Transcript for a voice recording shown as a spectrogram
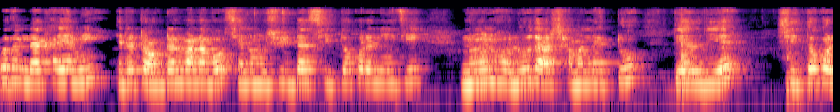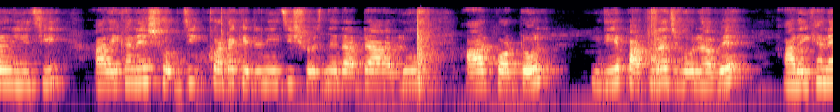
প্রথম দেখাই আমি। এটা টক ডাল বানাবো, সেন মুসুরির ডাল সিদ্ধ করে নিয়েছি। নুন, হলুদ আর সামান্য একটু তেল দিয়ে সিদ্ধ করে নিয়েছি। আর এখানে সবজি কটা কেটে নিয়েছি, সজনে ডাঁটা, আলু আর পটল। দিয়ে পাতলা ঝোল হবে। আর এখানে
